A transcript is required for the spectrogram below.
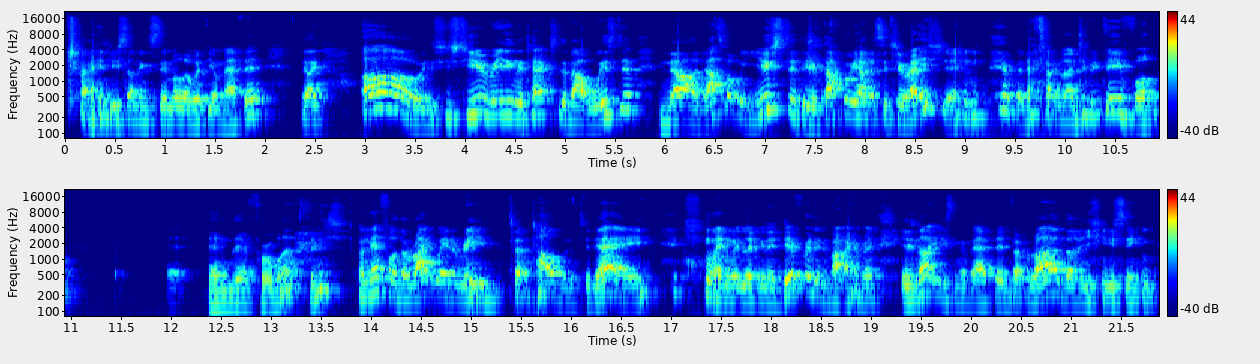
trying to do something similar with your method. You're like, oh, is you reading the text about wisdom? No, that's what we used to do back when we had a situation where that's how we learned to be people. And therefore, what? Finish. And therefore, the right way to read T- Talmud today, when we're living in a different environment, is not using a method, but rather using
